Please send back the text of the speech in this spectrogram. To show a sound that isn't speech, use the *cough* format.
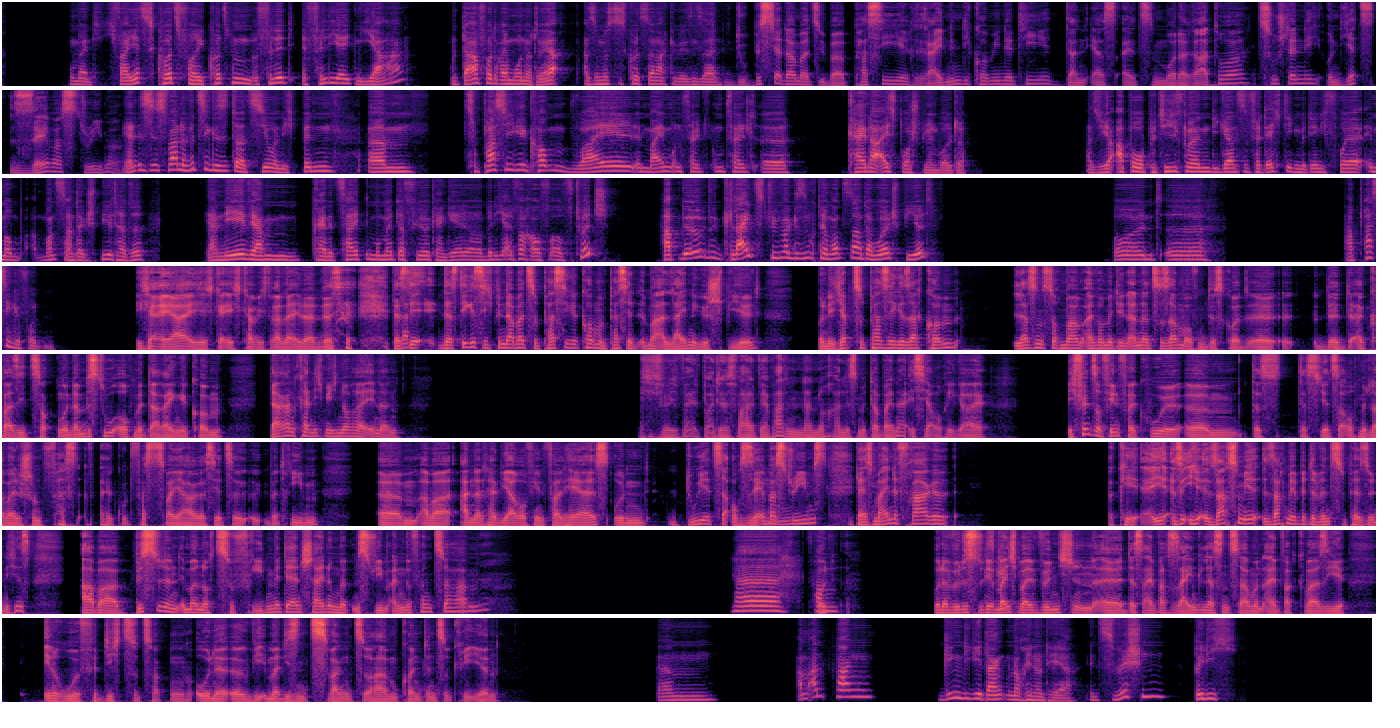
Moment, ich war jetzt kurz vor kurzem Affiliate, Affiliate ein Jahr und da vor drei Monate. Ja, also müsste es kurz danach gewesen sein. Du bist ja damals über Passi rein in die Community, dann erst als Moderator zuständig und jetzt selber Streamer. Ja, es, es war eine witzige Situation. Ich bin ähm, zu Passi gekommen, weil in meinem Umfeld, Umfeld äh, keiner Iceborne spielen wollte. Also hier Apo, Petiefman, die ganzen Verdächtigen, mit denen ich vorher immer Monster Hunter gespielt hatte. Ja, nee, wir haben keine Zeit im Moment dafür, kein Geld. Und dann bin ich einfach auf, auf Twitch hab mir irgendeinen Kleinstreamer gesucht, der Monster Hunter World spielt. Und äh, hab Passi gefunden. Ich, ja, ich, ich kann mich daran erinnern. Dass, dass das, die, das Ding ist, ich bin damals zu Passi gekommen und Passi hat immer alleine gespielt. Und ich habe zu Passi gesagt, komm, lass uns doch mal einfach mit den anderen zusammen auf dem Discord äh, quasi zocken. Und dann bist du auch mit da reingekommen. Daran kann ich mich noch erinnern. Ich, boah, das war wer war denn da noch alles mit dabei? Na, ist ja auch egal. Ich finde es auf jeden Fall cool, ähm, dass das jetzt auch mittlerweile schon fast, äh, gut, fast zwei Jahre ist jetzt äh, übertrieben, ähm, aber anderthalb Jahre auf jeden Fall her ist und du jetzt auch selber mhm. streamst. Da ist meine Frage, okay, äh, also ich sag's mir, sag mir bitte, wenn es zu persönlich ist, aber bist du denn immer noch zufrieden mit der Entscheidung, mit dem Stream angefangen zu haben? Äh, vom, und, oder würdest du dir manchmal wünschen, äh, das einfach sein gelassen zu haben und einfach quasi in Ruhe für dich zu zocken, ohne irgendwie immer diesen Zwang zu haben, Content zu kreieren? Ähm, am Anfang gingen die Gedanken noch hin und her. Inzwischen bin ich,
